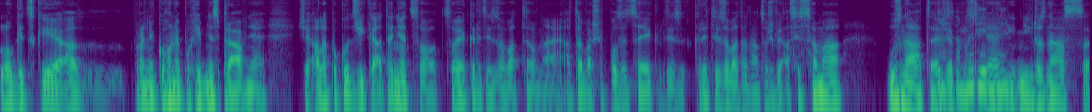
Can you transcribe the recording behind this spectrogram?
logicky a pro někoho nepochybně správně, že ale pokud říkáte něco, co je kritizovatelné a ta vaše pozice je kritiz, kritizovatelná, což vy asi sama uznáte, no, že samozřejmě. prostě nikdo z nás, uh,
